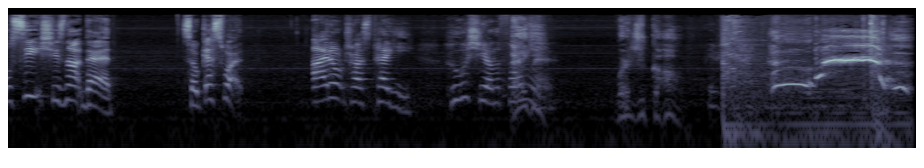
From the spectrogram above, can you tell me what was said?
Well, see, she's not dead. So guess what? I don't trust Peggy. Who was she on the phone Peggy. with? Where'd you go? Maybe she died.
